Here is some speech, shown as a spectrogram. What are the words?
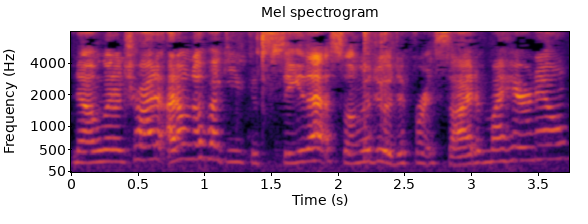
Now I'm going to try to, I don't know if I can, you can see that, so I'm going to do a different side of my hair now.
